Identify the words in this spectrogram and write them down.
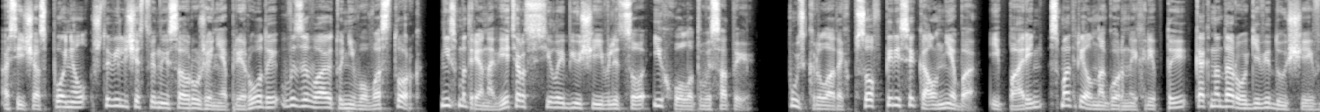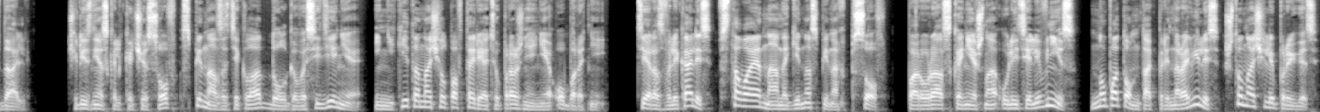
а сейчас понял, что величественные сооружения природы вызывают у него восторг, несмотря на ветер с силой бьющий в лицо и холод высоты. Путь крылатых псов пересекал небо, и парень смотрел на горные хребты, как на дороге, ведущие вдаль. Через несколько часов спина затекла от долгого сидения, и Никита начал повторять упражнения оборотней. Те развлекались, вставая на ноги на спинах псов. Пару раз, конечно, улетели вниз, но потом так приноровились, что начали прыгать.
